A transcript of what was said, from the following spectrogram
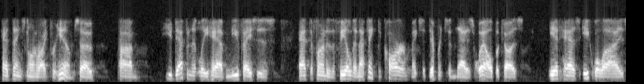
had things gone right for him. So um, you definitely have new faces at the front of the field, and I think the car makes a difference in that as well because it has equalized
